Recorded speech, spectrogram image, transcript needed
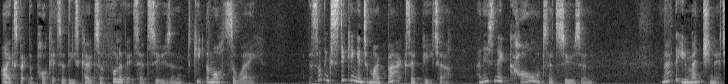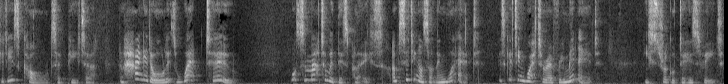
I expect the pockets of these coats are full of it, said Susan, to keep the moths away. There's something sticking into my back, said Peter. And isn't it cold, said Susan. Now that you mention it, it is cold, said Peter. And hang it all, it's wet too. What's the matter with this place? I'm sitting on something wet. It's getting wetter every minute. He struggled to his feet.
